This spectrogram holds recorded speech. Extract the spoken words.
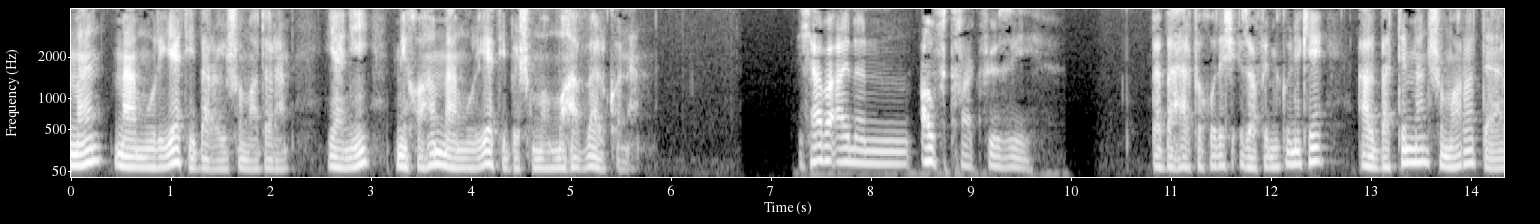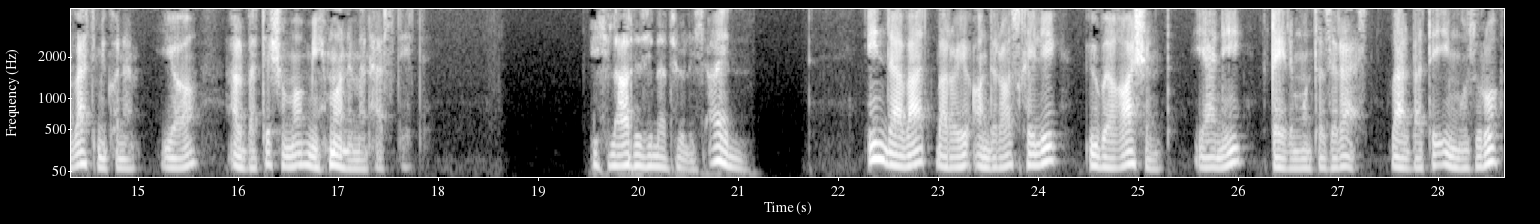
من مأموریتی برای شما دارم یعنی می‌خواهم مأموریتی به شما محول کنم. Ich habe einen Auftrag für Sie. و به حرف خودش اضافه می‌کنه که البته من شما را دعوت می‌کنم یا البته شما میهمان من هستید. Ich lade Sie natürlich ein. این دعوت برای آندراس خیلی überraschend یعنی غیر منتظره است. و البته این موضوع رو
